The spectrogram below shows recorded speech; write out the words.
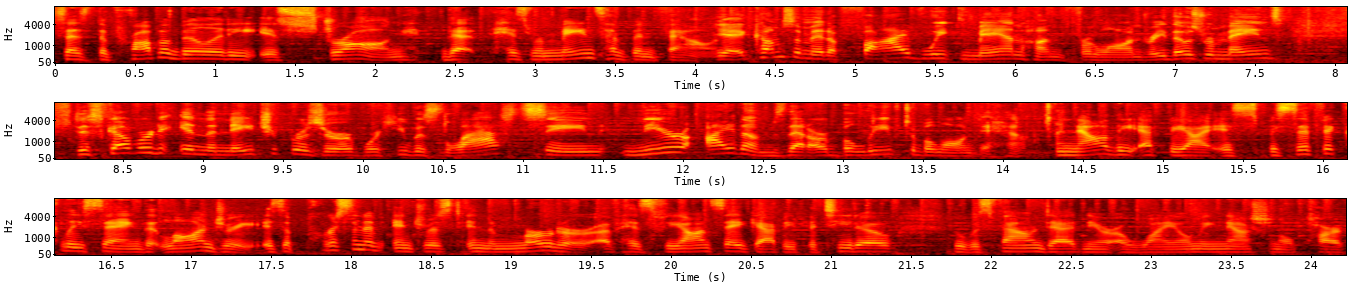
says the probability is strong that his remains have been found. Yeah, it comes amid a five week manhunt for Laundrie. Those remains discovered in the nature preserve where he was last seen near items that are believed to belong to him. And now the FBI is specifically saying that Laundrie is a person of interest in the murder of his fiancee, Gabby Petito, who was found dead near a Wyoming national park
